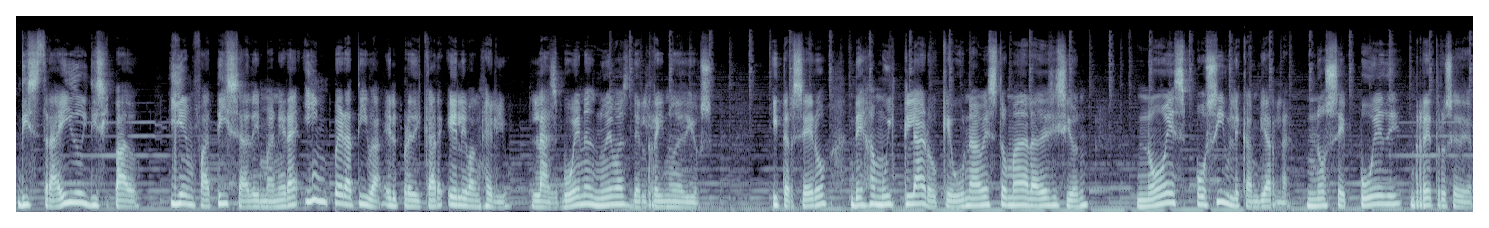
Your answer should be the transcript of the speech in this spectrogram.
distraído y disipado, y enfatiza de manera imperativa el predicar el Evangelio, las buenas nuevas del reino de Dios. Y tercero, deja muy claro que una vez tomada la decisión, no es posible cambiarla, no se puede retroceder.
